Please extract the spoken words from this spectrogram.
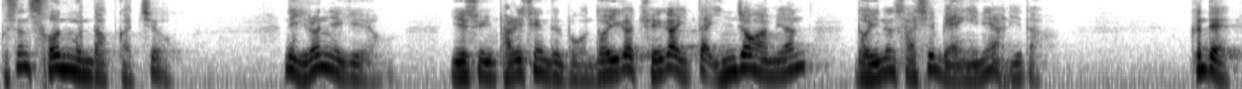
무슨 선문답 같죠? 근데 이런 얘기예요. 예수님 바리새인들 보고 너희가 죄가 있다 인정하면 너희는 사실 맹인이 아니다. 근데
